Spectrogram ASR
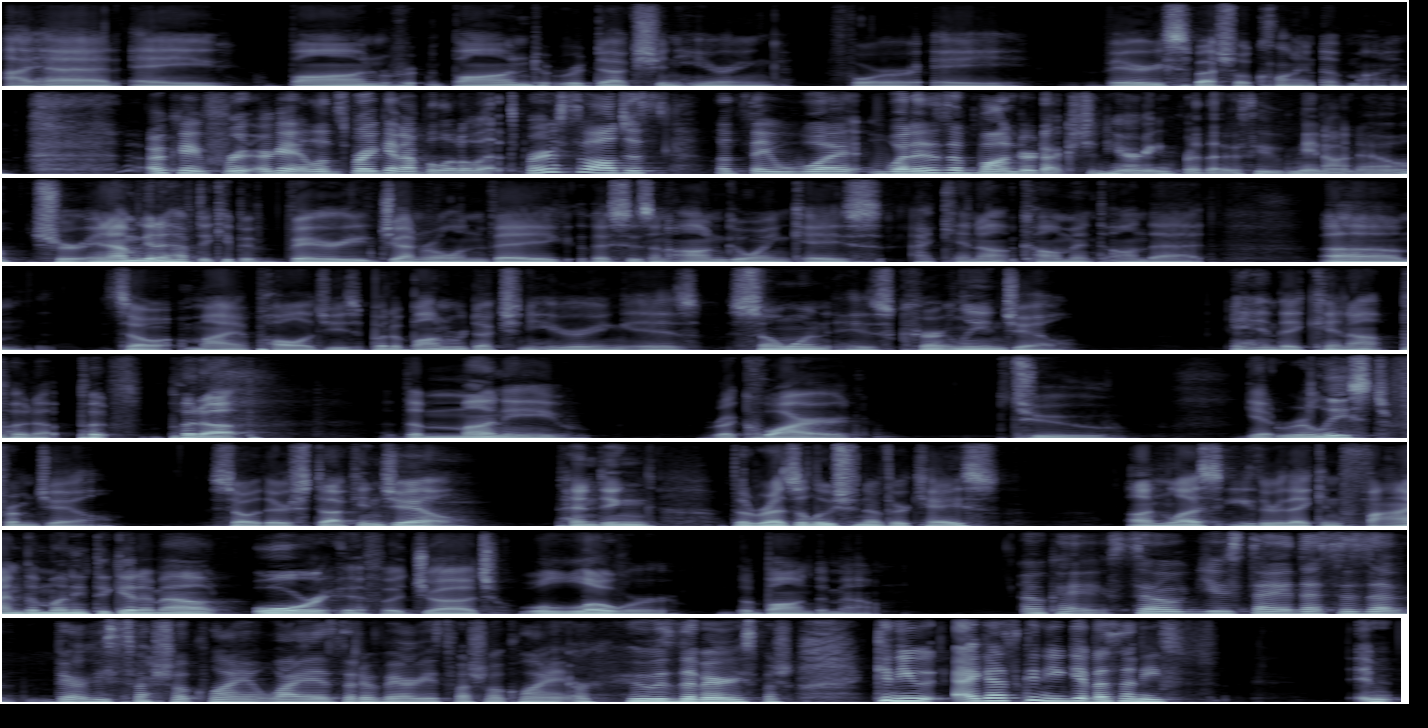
I had a bond bond reduction hearing for a very special client of mine. Okay, for okay, let's break it up a little bit. First of all, just let's say what what is a bond reduction hearing for those who may not know. Sure, and I'm going to have to keep it very general and vague. This is an ongoing case. I cannot comment on that. Um, so my apologies, but a bond reduction hearing is someone is currently in jail and they cannot put up put put up the money required to get released from jail. So they're stuck in jail pending the resolution of their case unless either they can find the money to get them out or if a judge will lower the bond amount. Okay, so you say this is a very special client. Why is it a very special client, or who is the very special? Can you? I guess can you give us any,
